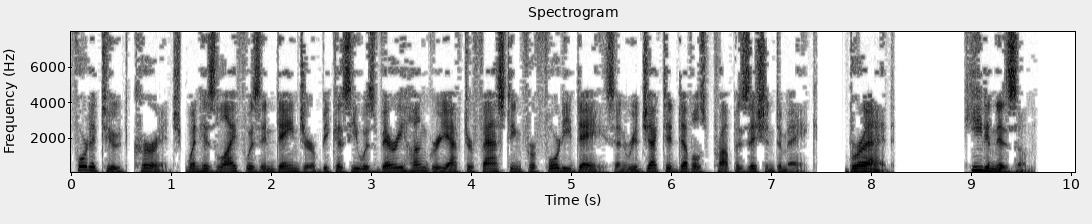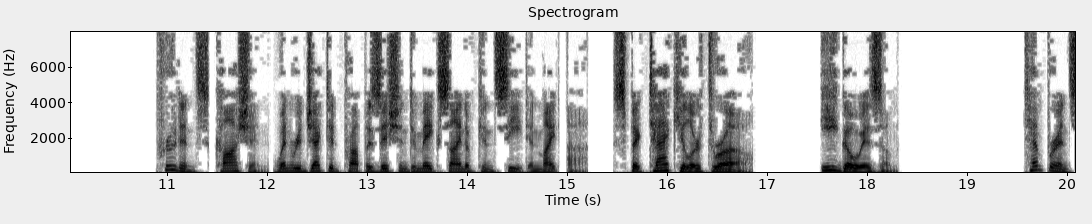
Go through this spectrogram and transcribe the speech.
fortitude courage when his life was in danger because he was very hungry after fasting for forty days and rejected devil's proposition to make bread hedonism prudence caution when rejected proposition to make sign of conceit and might a spectacular throw egoism temperance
